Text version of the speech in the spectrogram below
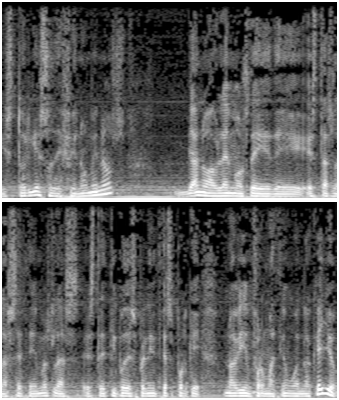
historias o de fenómenos? Ya no hablemos de, estas, las ECMs, las, este tipo de experiencias, porque no había información cuando aquello.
